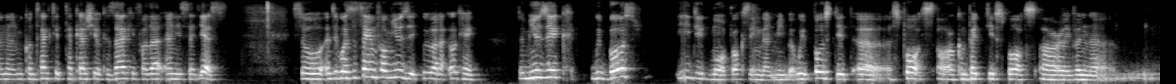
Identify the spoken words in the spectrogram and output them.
and then we contacted Takashi Okazaki for that, and he said yes. So and it was the same for music. We were like, okay, the music we both he did more boxing than me, but we both did uh, sports or competitive sports or even um,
